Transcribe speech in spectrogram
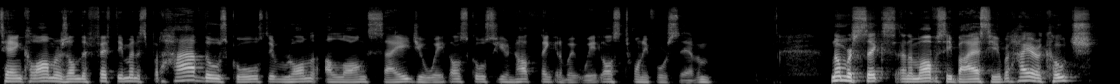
10 kilometers under 50 minutes, but have those goals to run alongside your weight loss goals so you're not thinking about weight loss 24 7. Number six, and I'm obviously biased here, but hire a coach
